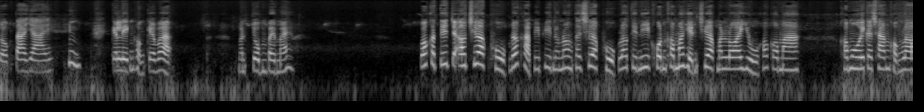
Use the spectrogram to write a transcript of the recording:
สองตายาย แกเล็งของแกว่า มันจมไปไหมปกติจะเอาเชือกผูกเด้อค่ะ พี่ๆน้องๆถ้าเชือกผูกแล้วทีนี้คนเขามาเห็นเชือกมันลอยอยู่เขาก็มา ขโมยกระชังของเรา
